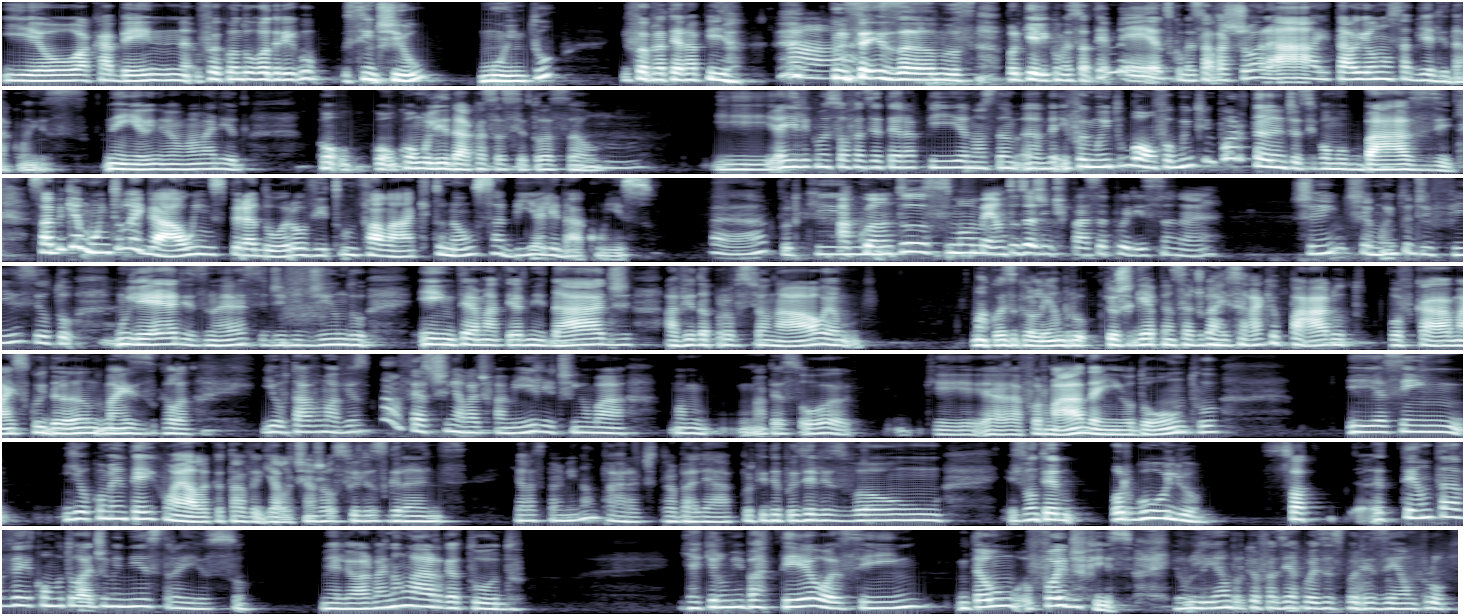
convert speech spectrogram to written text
E eu acabei. Foi quando o Rodrigo sentiu muito e foi para terapia. Ah. Com seis anos, porque ele começou a ter medo, começava a chorar e tal, e eu não sabia lidar com isso, nem eu e nem meu marido com, como lidar com essa situação. Uhum. E aí ele começou a fazer terapia, nós também, e foi muito bom, foi muito importante assim como base. Sabe que é muito legal e inspirador ouvir tu falar que tu não sabia lidar com isso. É, porque há quantos momentos a gente passa por isso, né? Gente, é muito difícil. Tô... Mulheres, né, se dividindo entre a maternidade, a vida profissional. É uma coisa que eu lembro, que eu cheguei a pensar, digo, ai, será que eu paro? Vou ficar mais cuidando, mais aquela... E eu estava uma vez numa festinha lá de família e tinha uma, uma, uma pessoa que era formada em odonto. E assim, e eu comentei com ela que eu tava, e ela tinha já os filhos grandes. E elas para mim não para de trabalhar, porque depois eles vão eles vão ter orgulho. Só eh, tenta ver como tu administra isso melhor, mas não larga tudo. E aquilo me bateu assim. Então foi difícil. Eu lembro que eu fazia coisas, por exemplo,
